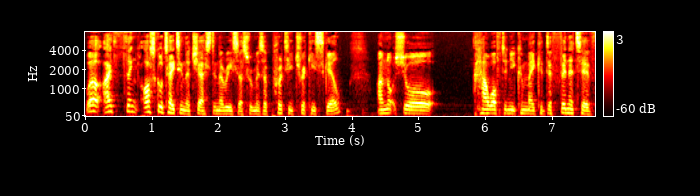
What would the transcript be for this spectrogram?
Well, I think auscultating the chest in the resus room is a pretty tricky skill. I'm not sure how often you can make a definitive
